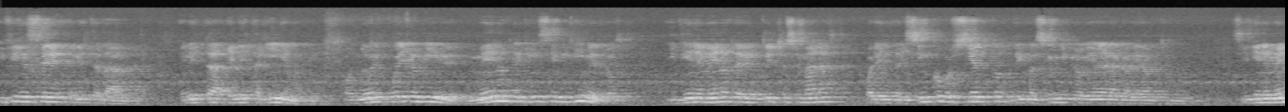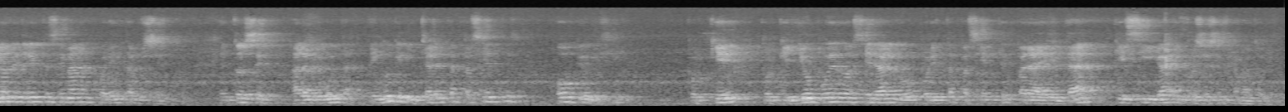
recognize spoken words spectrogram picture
Y fíjense en esta tabla, en esta, en esta línea más bien. Cuando el cuello mide menos de 15 milímetros y tiene menos de 28 semanas, 45% de invasión microbiana de la cavidad abdominal. Si tiene menos de 30 semanas, 40%. Entonces, a la pregunta, ¿tengo que pinchar a estas pacientes? Obvio que sí. ¿Por qué? Porque yo puedo hacer algo por estas pacientes para evitar que siga el proceso inflamatorio.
